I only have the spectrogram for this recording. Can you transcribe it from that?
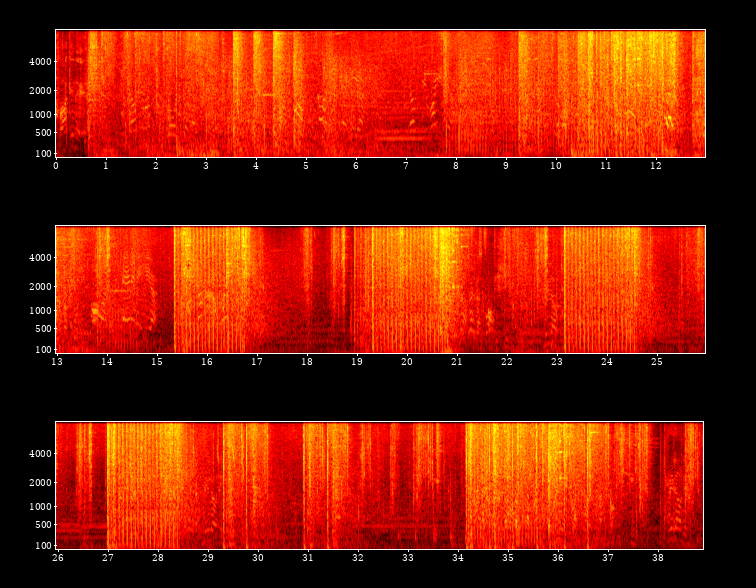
clocking in. Reloading. Reloading. Reloading.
